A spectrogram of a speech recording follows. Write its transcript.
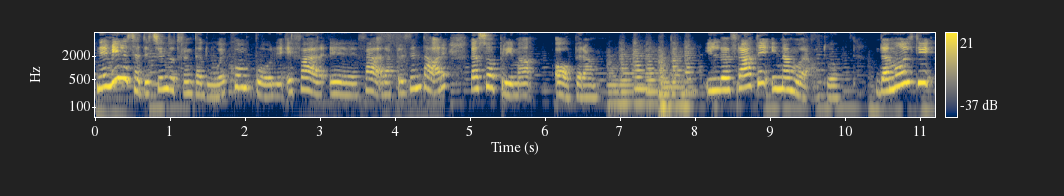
Nel 1732 compone e fa, e fa rappresentare la sua prima opera. Il frate innamorato, da molti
